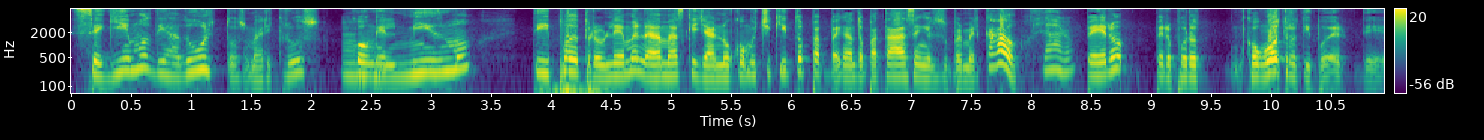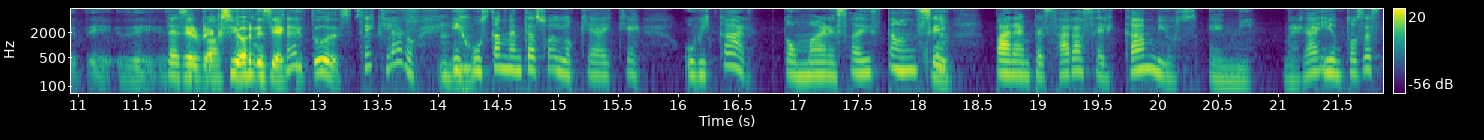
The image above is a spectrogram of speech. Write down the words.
seguimos de adultos, Maricruz, con Ujú. el mismo tipo de problema, nada más que ya no como chiquito pa- pegando patadas en el supermercado, Claro. pero, pero por, con otro tipo de, de- de- de- reacciones y sí. actitudes. Sí, claro. Y justamente eso es lo que hay que ubicar, tomar esa distancia Sí. para empezar a hacer cambios en mí, ¿verdad? Y entonces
